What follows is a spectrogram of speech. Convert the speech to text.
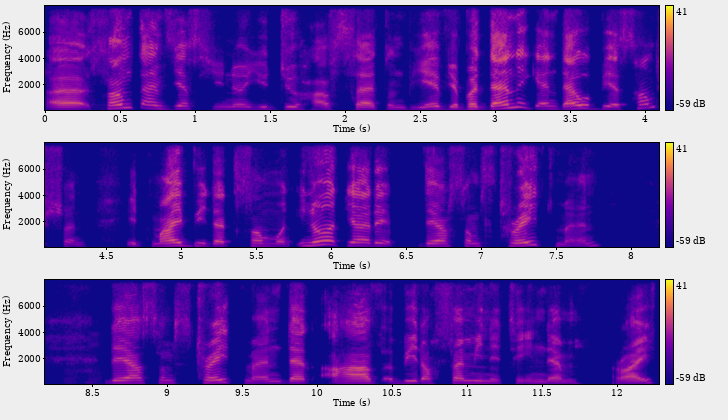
Mm-hmm. uh, sometimes yes you know you do have certain behavior but then again that would be assumption it might be that someone you know what yeah they, there are some straight men mm-hmm. there are some straight men that have a bit of femininity in them right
